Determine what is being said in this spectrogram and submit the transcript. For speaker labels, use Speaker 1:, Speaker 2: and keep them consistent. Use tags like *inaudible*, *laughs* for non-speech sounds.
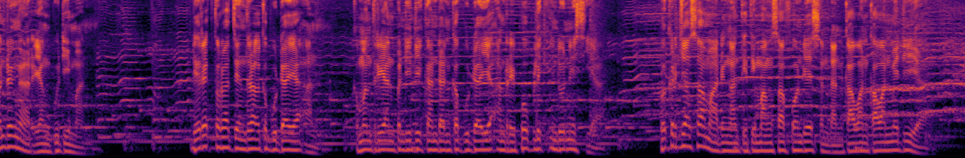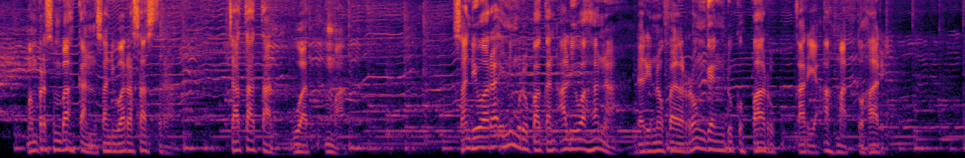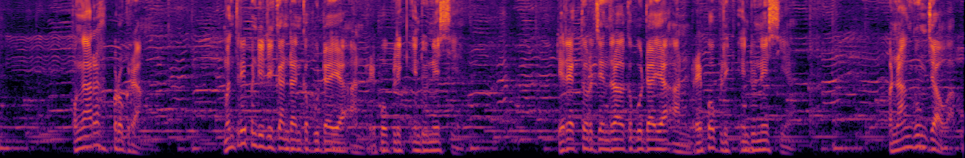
Speaker 1: Pendengar yang budiman, Direktorat Jenderal Kebudayaan, Kementerian Pendidikan dan Kebudayaan Republik Indonesia, bekerja sama dengan Titi Mangsa Foundation dan kawan-kawan media, mempersembahkan Sandiwara Sastra, catatan buat emak. Sandiwara ini merupakan aliwahana dari novel Ronggeng Dukuh Paruk karya Ahmad Tohari. Pengarah program Menteri Pendidikan dan Kebudayaan Republik Indonesia. Direktur Jenderal Kebudayaan Republik Indonesia. Penanggung jawab.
